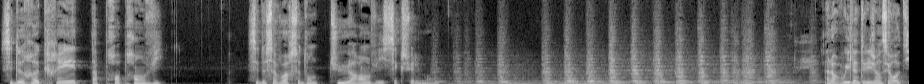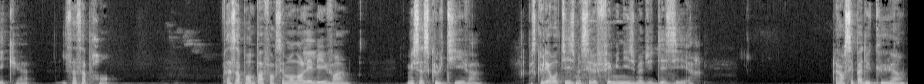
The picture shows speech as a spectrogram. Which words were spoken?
c'est de recréer ta propre envie. C'est de savoir ce dont tu as envie sexuellement. Alors oui, l'intelligence érotique, ça s'apprend. Ça s'apprend pas forcément dans les livres, mais ça se cultive. Parce que l'érotisme, c'est le féminisme du désir. Alors c'est pas du cul, hein.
